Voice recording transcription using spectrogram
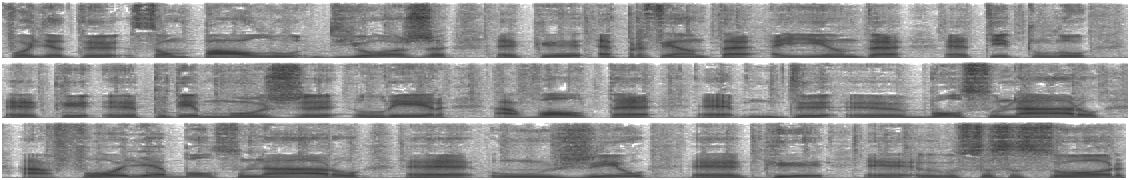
Folha de São Paulo de hoje, eh, que apresenta ainda a título eh, que podemos ler à volta de Bolsonaro. A Folha, Bolsonaro ungiu que o sucessor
